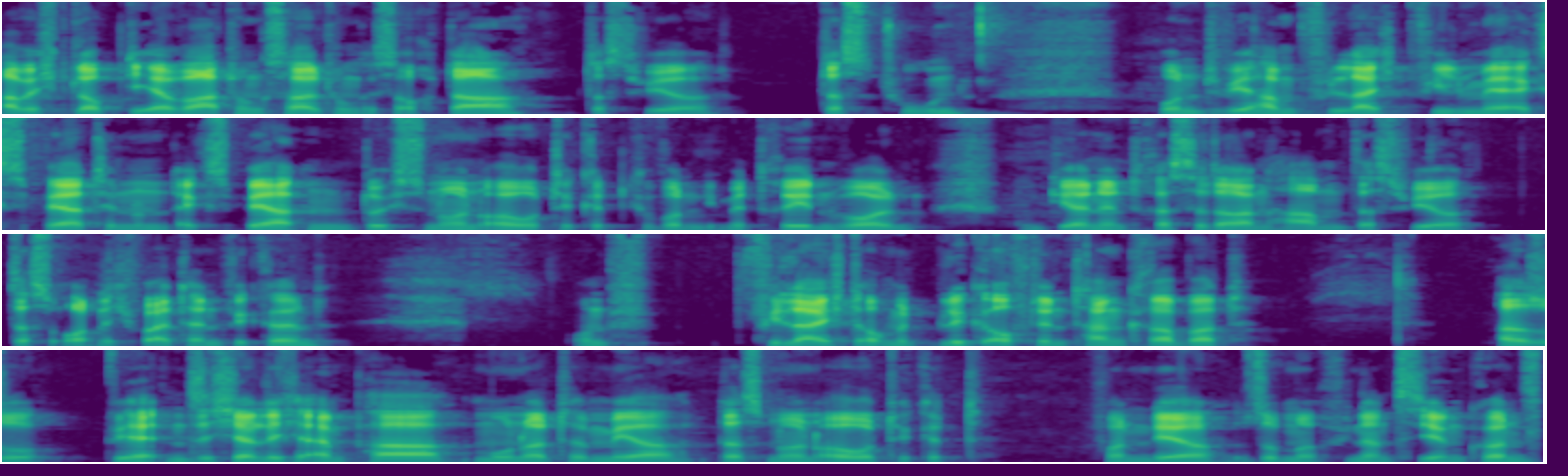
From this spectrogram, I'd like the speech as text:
Aber ich glaube, die Erwartungshaltung ist auch da, dass wir das tun. Und wir haben vielleicht viel mehr Expertinnen und Experten durchs 9-Euro-Ticket gewonnen, die mitreden wollen und die ein Interesse daran haben, dass wir das ordentlich weiterentwickeln. Und vielleicht auch mit Blick auf den Tankrabatt. Also, wir hätten sicherlich ein paar Monate mehr das 9-Euro-Ticket von der Summe finanzieren können.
